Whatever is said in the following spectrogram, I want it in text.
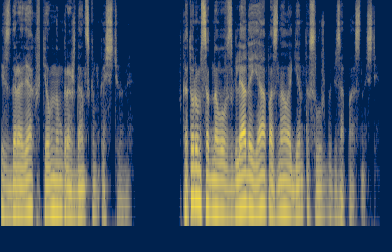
и здоровяк в темном гражданском костюме в котором с одного взгляда я опознал агента службы безопасности.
